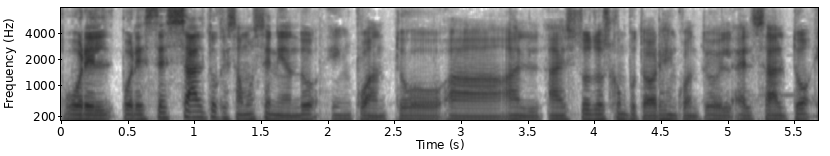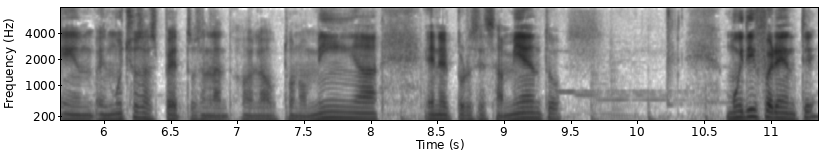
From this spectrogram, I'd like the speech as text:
por, el, por este salto que estamos teniendo en cuanto a, estos dos computadores, en cuanto al, salto en, muchos aspectos, en la, autonomía, en el procesamiento. Muy diferente,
